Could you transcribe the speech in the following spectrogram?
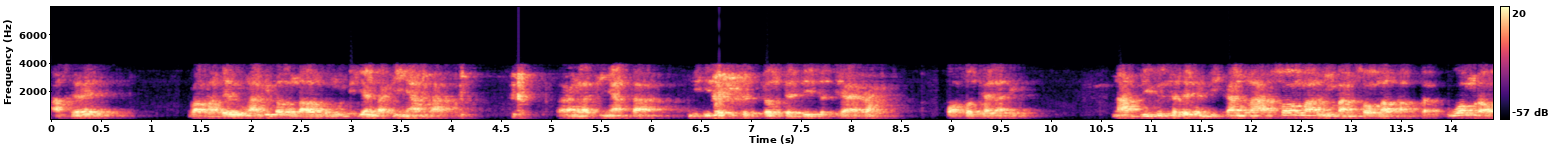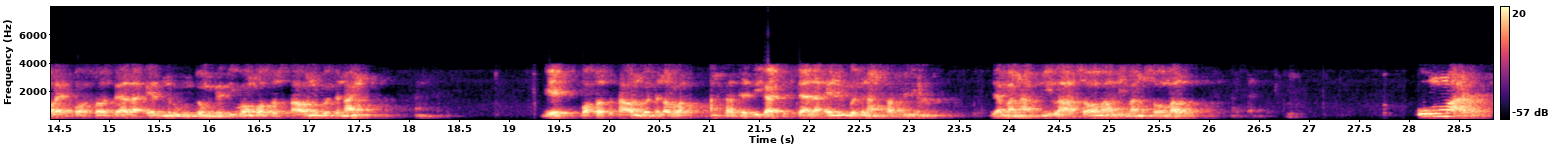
Akhirnya, Bapak itu nanti tahun-tahun kemudian lagi nyata. Sekarang lagi nyata, ini betul jadi sejarah poso dalai. Nabi itu sering ngendikan la soma liman somal apa. Wong ora oleh poso dalai neruntung. Jadi wong poso setahun itu tenang. Ya, poso setahun buat apa? Asal jadi kasus dalai itu buat tenang tapi. Zaman Nabi la soma liman somal. Umar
